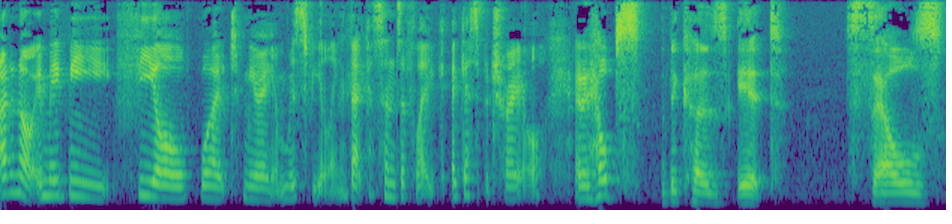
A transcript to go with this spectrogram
I don't know. It made me feel what Merriam was feeling. That sense of like, I guess, betrayal. and it helps because it sells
